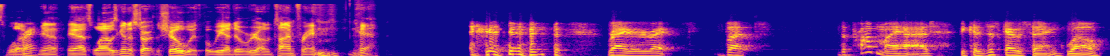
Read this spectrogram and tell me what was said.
That's what, right? yeah, yeah. That's what I was going to start the show with, but we had to. We are on a time frame. yeah. right, right, right. But the problem I had, because this guy was saying, well,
